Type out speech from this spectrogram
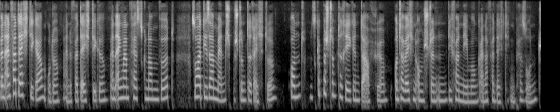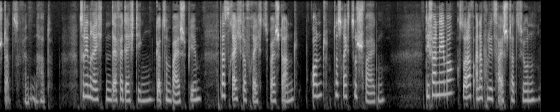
Wenn ein Verdächtiger oder eine Verdächtige in England festgenommen wird, so hat dieser Mensch bestimmte Rechte und es gibt bestimmte Regeln dafür, unter welchen Umständen die Vernehmung einer verdächtigen Person stattzufinden hat. Zu den Rechten der Verdächtigen gehört zum Beispiel das Recht auf Rechtsbeistand und das Recht zu schweigen. Die Vernehmung soll auf einer Polizeistation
